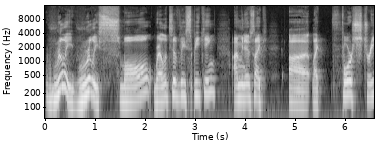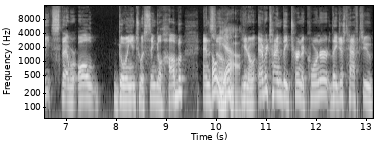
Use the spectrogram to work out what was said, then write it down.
really, really small, relatively speaking. I mean, it was like uh, like four streets that were all going into a single hub, and so Oh, yeah. you know, every time they turn a corner, they just have to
